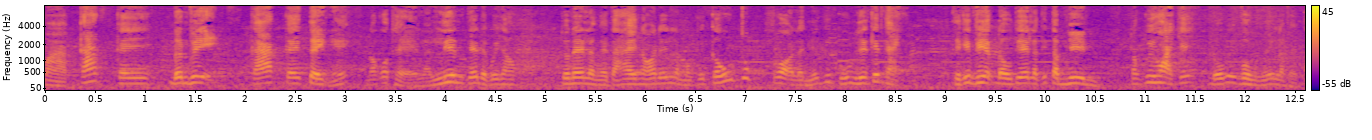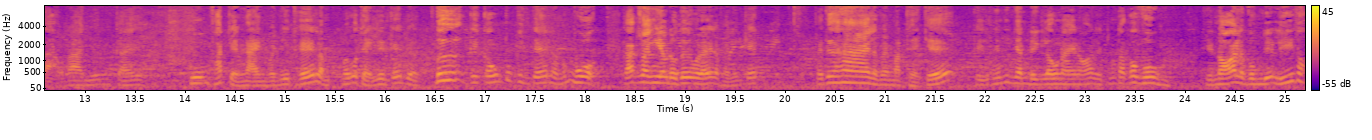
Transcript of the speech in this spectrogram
mà các cái đơn vị, các cái tỉnh ấy nó có thể là liên kết được với nhau cho nên là người ta hay nói đến là một cái cấu trúc gọi là những cái cụm liên kết ngành. Thì cái việc đầu tiên là cái tầm nhìn trong quy hoạch ấy, đối với vùng ấy là phải tạo ra những cái cụm phát triển ngành và như thế là mới có thể liên kết được. Tự cái cấu trúc kinh tế là nó buộc các doanh nghiệp đầu tư vào đấy là phải liên kết. Cái thứ hai là về mặt thể chế. Thì những cái nhận định lâu nay nói là chúng ta có vùng, thì nói là vùng địa lý thôi,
